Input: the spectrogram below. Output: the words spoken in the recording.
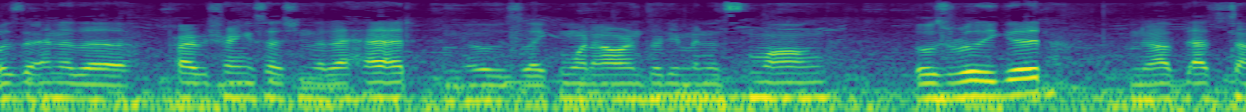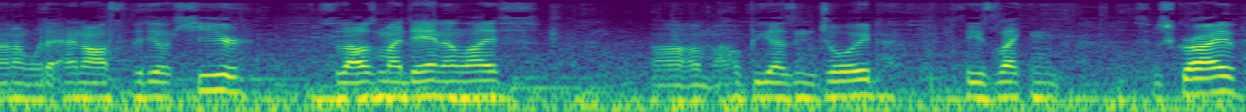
Was the end of the private training session that I had. It was like one hour and 30 minutes long. It was really good. Now that's done, I'm gonna end off the video here. So that was my day in life. Um, I hope you guys enjoyed. Please like and subscribe.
